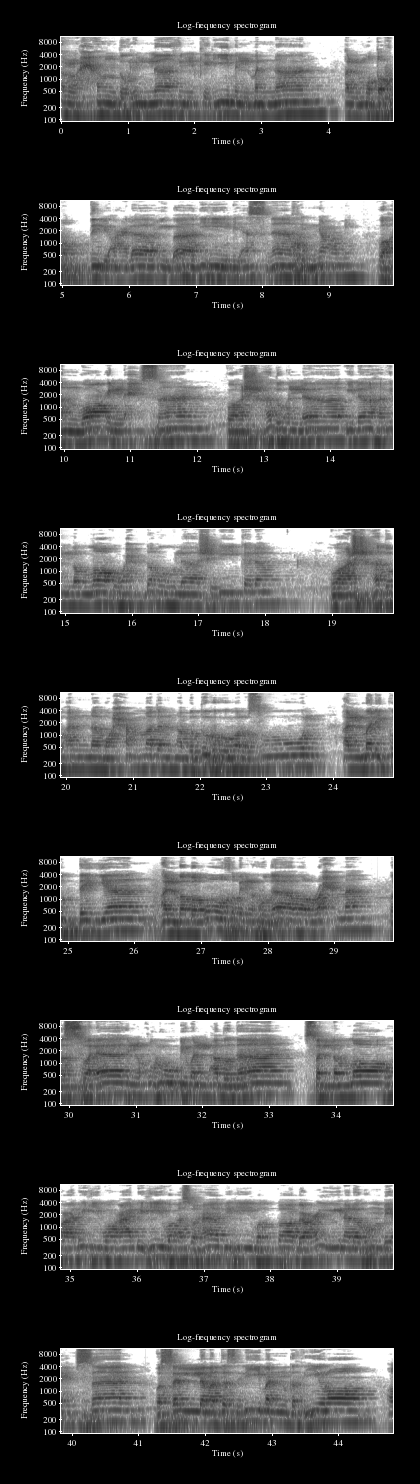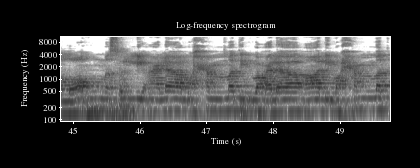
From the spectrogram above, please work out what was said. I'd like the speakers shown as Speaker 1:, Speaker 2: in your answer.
Speaker 1: الحمد لله الكريم المنان المتفضل على عباده بأسناف النعم وأنواع الإحسان وأشهد أن لا إله إلا الله وحده لا شريك له وأشهد أن محمدا عبده ورسول الملك الديان المبعوث بالهدى والرحمة والصلاة القلوب والأبدان صلى الله عليه وآله وأصحابه والتابعين لهم بإحسان وسلم تسليما كثيرا اللهم صل على محمد وعلى آل محمد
